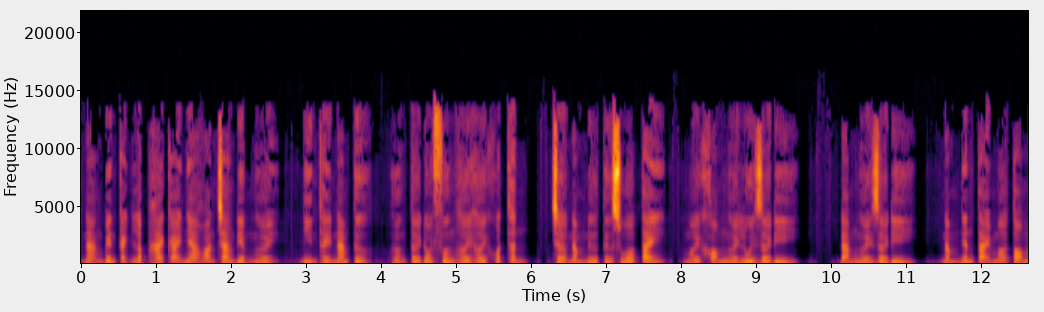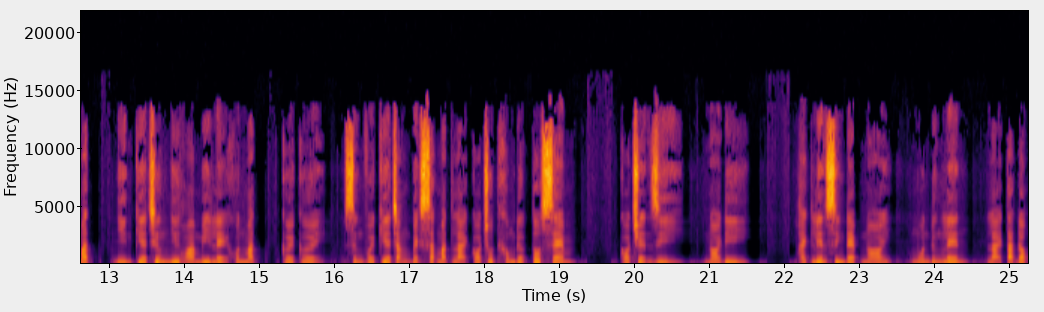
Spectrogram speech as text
Nàng bên cạnh lập hai cái nha hoàn trang điểm người, nhìn thấy nam tử, hướng tới đối phương hơi hơi khuất thân, chờ nằm nữ tử xua tay, mới khom người lui rời đi. Đám người rời đi, nằm nhân tài mở to mắt, nhìn kia trương như hoa mỹ lệ khuôn mặt, cười cười, xứng với kia trắng bệch sắc mặt lại có chút không được tốt xem. Có chuyện gì, nói đi. Hách liên xinh đẹp nói, muốn đứng lên, lại tác động.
